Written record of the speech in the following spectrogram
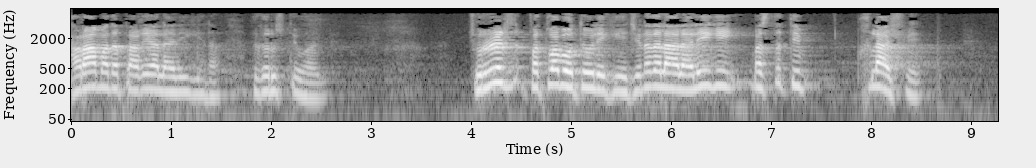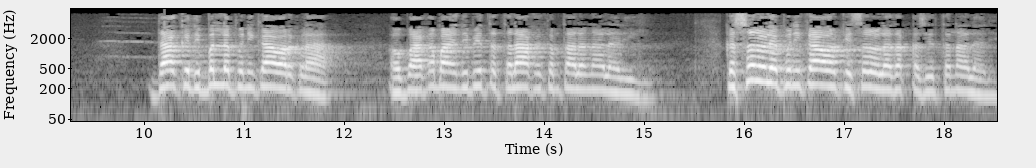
حرامه ده پاغه لالیږي نه اگر واستي وایي چورل فتوا به ته لیکي چې نه د لالیږي بس ته خلاص شوي دا کدی بل په نکاح ورکړه او باغه باندې به ته طلاق کم تعالی نه لالي کسر له په نکاح ورکې سر له دقه سي ته نه لالي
